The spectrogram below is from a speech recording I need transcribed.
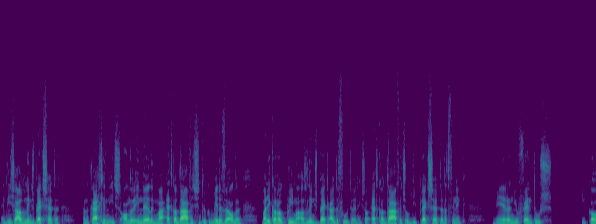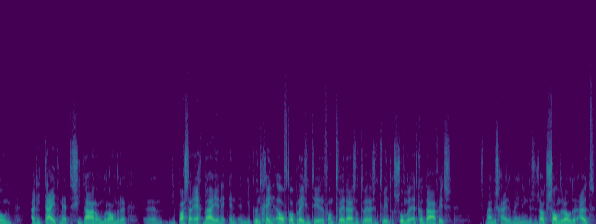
En die zou ik linksback zetten. En dan krijg je een iets andere indeling. Maar Edgar Davids is natuurlijk een middenvelder. Maar die kan ook prima als linksback uit de voeten. En ik zou Edgar Davids op die plek zetten. Dat vind ik meer een Juventus-icoon. Uit die tijd met Zidane onder andere. Ehm, die past daar echt bij. En, en, en je kunt geen elftal presenteren van 2000 2020 zonder Edgar Davids. Is mijn bescheiden mening. Dus dan zou ik Sandro eruit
